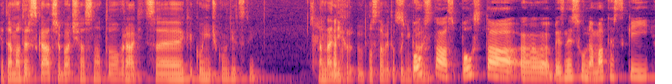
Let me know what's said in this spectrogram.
Je ta mateřská třeba čas na to vrátit se ke koníčkům dětství? A na tak nich postavit to podnikání? Spousta, spousta uh, biznisů na mateřský,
